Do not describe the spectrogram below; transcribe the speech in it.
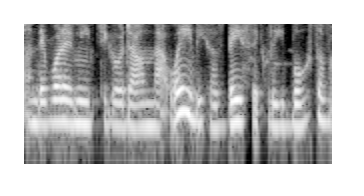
and they wanted me to go down that way because basically both of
